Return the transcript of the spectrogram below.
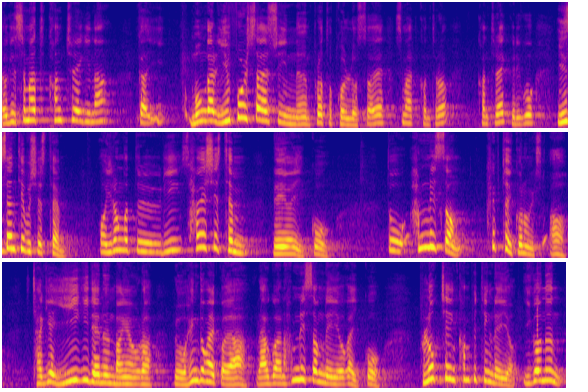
여기 smart contract이나 그러니까 이, 뭔가를 enforce 할 수 있는 프로토콜로서의 smart control contract 그리고 인센티브 시스템 어, 이런 것들이 사회 시스템 layer에 있고 또 합리성 crypto economics 어, 자기가 이익이 되는 방향으로 행동할 거야 라고 하는 합리성 layer가 있고 블록체인 computing layer 이거는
